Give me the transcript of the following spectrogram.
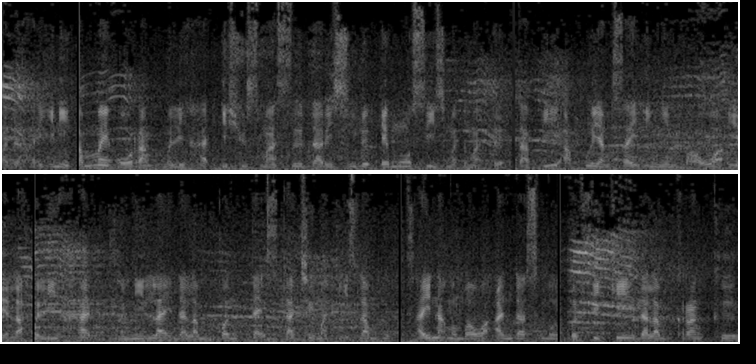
pada hari ini. Ramai orang melihat isu semasa dari sudut emosi semata-mata. Tapi apa yang saya ingin bawa ialah melihat, menilai dalam konteks kaca mata Islam. Saya nak membawa anda semua berfikir dalam kerangka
